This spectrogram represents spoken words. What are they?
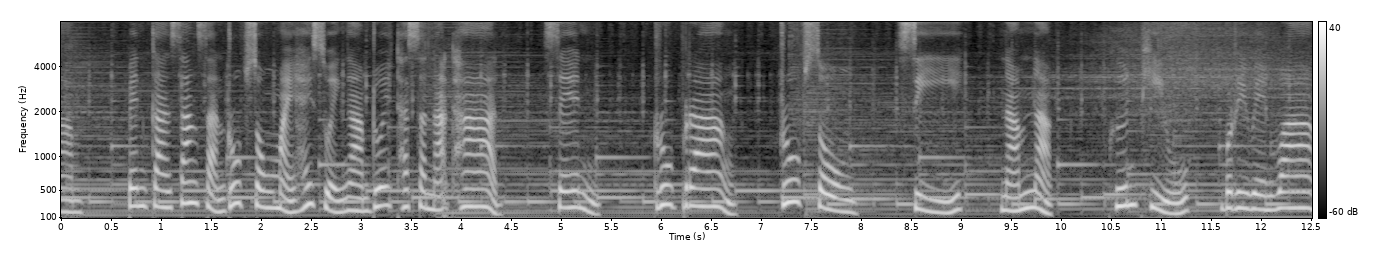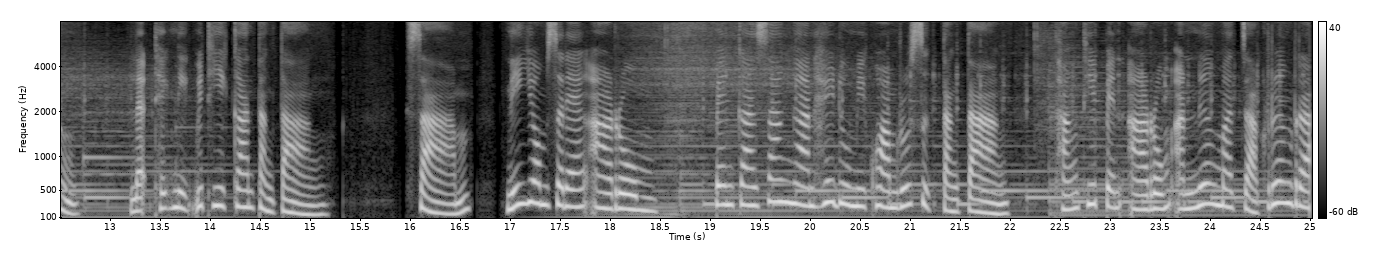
าม เป็นการสร้างสรรค์รูปทรงใหม่ให้สวยงามด้วยทัศนธาตุ เส้น รูปร่าง รูปทรง สี น้ำหนัก พื้นผิว บริเวณว่าง และเทคนิควิธีการต่างๆ 3. นิยมแสดงอารมณ์ เป็นการสร้างงานให้ดูมีความรู้สึกต่างๆ ทั้งที่เป็นอารมณ์อันเนื่องมาจากเรื่องร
